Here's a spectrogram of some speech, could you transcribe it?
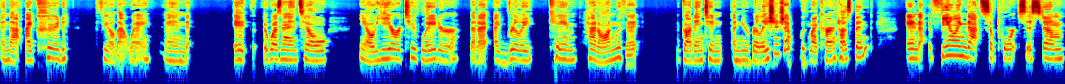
and that I could feel that way. And it, it wasn't until, you know, a year or two later that I, I really came head on with it, got into a new relationship with my current husband and feeling that support system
